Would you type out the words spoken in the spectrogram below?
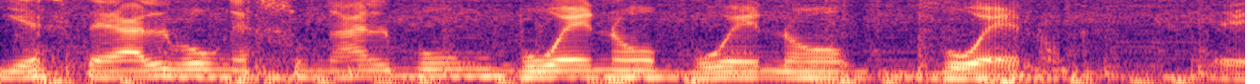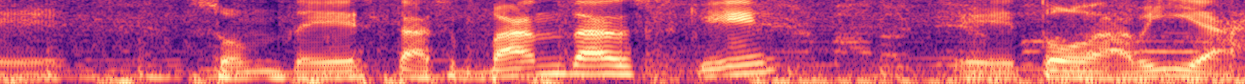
y este álbum es un álbum bueno, bueno, bueno. Eh, son de estas bandas que eh, todavía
